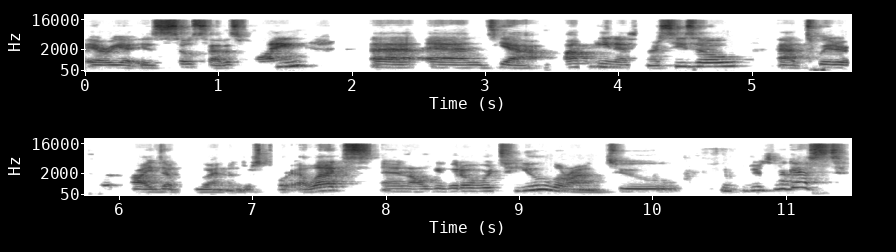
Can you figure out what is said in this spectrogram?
area is so satisfying. Uh, and yeah, I'm Ines Narciso at Twitter IWN underscore LX. And I'll give it over to you, Lorand, to introduce our guest.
